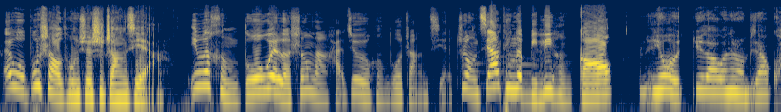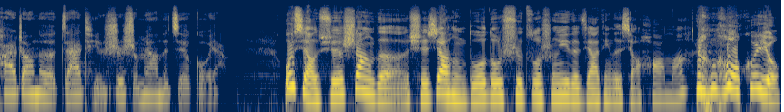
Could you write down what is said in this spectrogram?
哎，我不少同学是长姐啊，因为很多为了生男孩就有很多长姐，这种家庭的比例很高。因为我遇到过那种比较夸张的家庭是什么样的结构呀？我小学上的学校很多都是做生意的家庭的小孩嘛，然后会有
